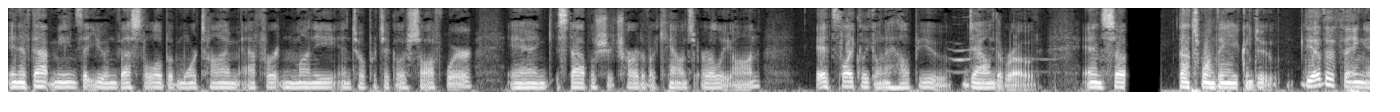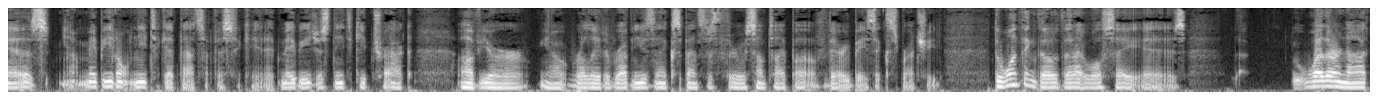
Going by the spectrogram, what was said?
And if that means that you invest a little bit more time, effort, and money into a particular software and establish your chart of accounts early on, it's likely going to help you down the road. And so that's one thing you can do. The other thing is, you know, maybe you don't need to get that sophisticated. Maybe you just need to keep track of your, you know, related revenues and expenses through some type of very basic spreadsheet. The one thing though that I will say is whether or not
